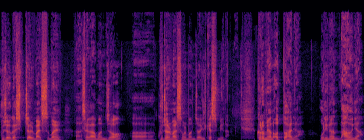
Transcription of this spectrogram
9절과 10절 말씀을 아, 제가 먼저 9절 아, 말씀을 먼저 읽겠습니다. 그러면 어떠하냐? 우리는 나으냐?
